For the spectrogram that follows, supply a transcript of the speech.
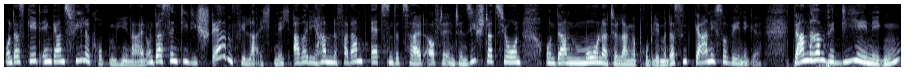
Und das geht in ganz viele Gruppen hinein. Und das sind die, die sterben vielleicht nicht, aber die haben eine verdammt ätzende Zeit auf der Intensivstation und dann monatelange Probleme. Das sind gar nicht so wenige. Dann haben wir diejenigen,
